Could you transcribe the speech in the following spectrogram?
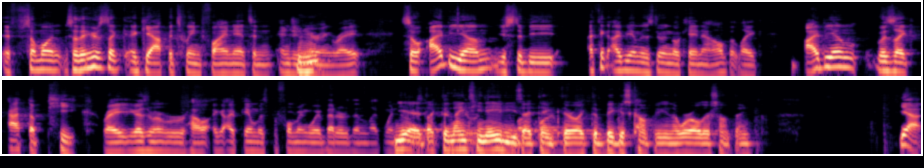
if someone so here's like a gap between finance and engineering, mm-hmm. right? So IBM used to be, I think IBM is doing okay now, but like IBM was like at the peak, right? You guys remember how like, IBM was performing way better than like Windows? Yeah, like the 1980s. I think they're like the biggest company in the world or something. Yeah,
